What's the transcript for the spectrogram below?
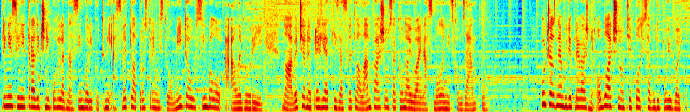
Prinesie netradičný pohľad na symboliku tmy a svetla prostredníctvom mýtov, symbolov a alegórií. No a večerné prehliadky za svetla lampášov sa konajú aj na Smolenickom zámku. Počas dňa bude prevažne oblačno, teploty sa budú pohybovať od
